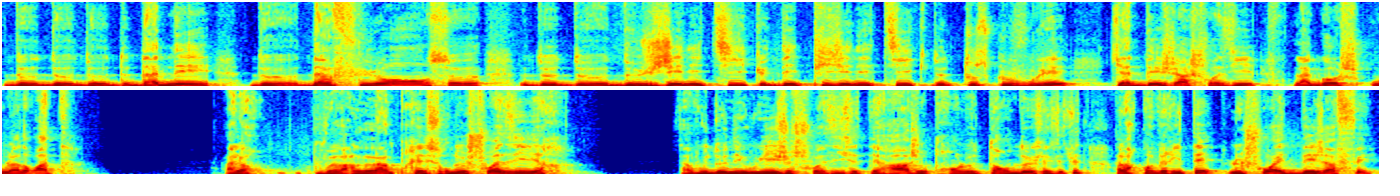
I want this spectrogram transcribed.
d'années, de, d'influence, de, de, génétique, d'épigénétique, de tout ce que vous voulez, qui a déjà choisi la gauche ou la droite. Alors, vous pouvez avoir l'impression de choisir. Ça vous donner oui, je choisis, etc., je prends le temps de, etc. Alors qu'en vérité, le choix est déjà fait.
